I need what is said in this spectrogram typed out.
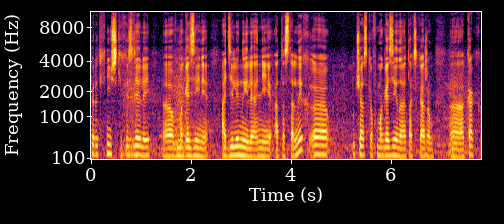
пиротехнических изделий э, в магазине, отделены ли они от остальных э, участков магазина, так скажем, как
